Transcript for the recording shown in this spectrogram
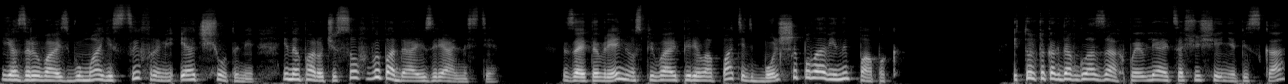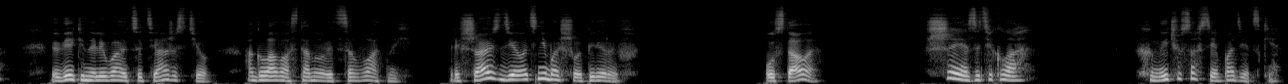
я зарываюсь в бумаги с цифрами и отчетами и на пару часов выпадаю из реальности. За это время успеваю перелопатить больше половины папок. И только когда в глазах появляется ощущение песка, веки наливаются тяжестью, а голова становится ватной, решаю сделать небольшой перерыв. «Устала?» «Шея затекла». Хнычу совсем по-детски.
